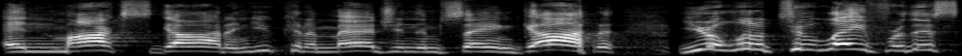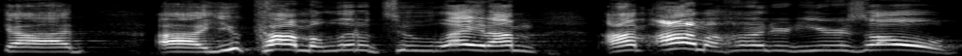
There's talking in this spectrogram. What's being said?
and mocks God. And you can imagine them saying, God, you're a little too late for this, God uh, you come a little too late. I'm, I'm, I'm 100 years old.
